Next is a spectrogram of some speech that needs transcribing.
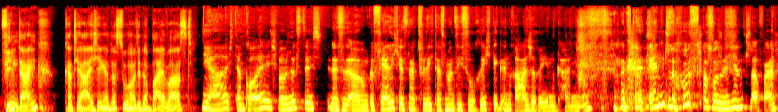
Vielen Dank Katja Eichinger, dass du heute dabei warst. Ja, ich danke euch, war lustig. Das ähm, Gefährliche ist natürlich, dass man sich so richtig in Rage reden kann. Ne? Endlos da vor sich hinklappern.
